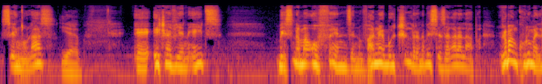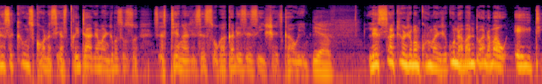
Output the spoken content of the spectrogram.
sengculazi. Yebo. Eh HIV and AIDS besinama orphans and vulnerable children abesizakala lapha. Njengoba ngikhuluma lesakhiwo sikhona siyasichitha ke manje bese sesithenga lesesoka kade sesisha esikhawini yebo. Lesakhiwo njengoba ngikhuluma nje kunabantwana abawu80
